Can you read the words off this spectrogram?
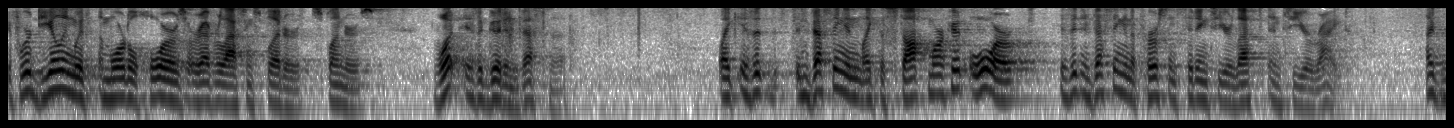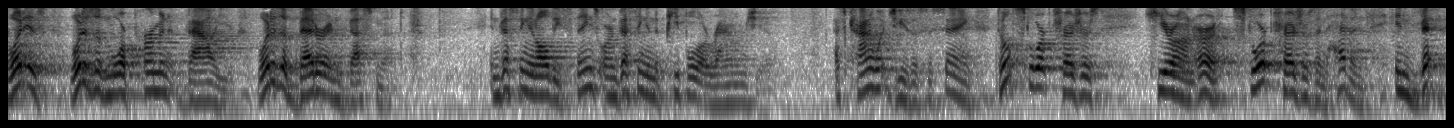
If we're dealing with immortal horrors or everlasting splendors, what is a good investment? Like, is it investing in like the stock market or is it investing in the person sitting to your left and to your right? Like, what is, what is a more permanent value? What is a better investment? Investing in all these things or investing in the people around you? That's kind of what Jesus is saying. Don't store up treasures here on earth, store up treasures in heaven. Inve-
